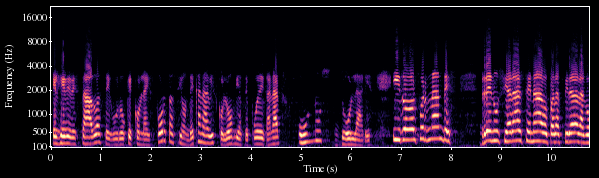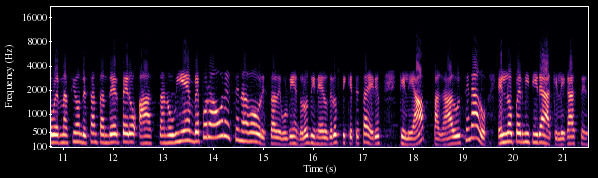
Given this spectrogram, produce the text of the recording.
El jefe de Estado aseguró que con la exportación de cannabis Colombia se puede ganar unos dólares. Y Rodolfo Hernández renunciará al Senado para aspirar a la gobernación de Santander, pero hasta noviembre. Por ahora el senador está devolviendo los dineros de los piquetes aéreos que le ha pagado el Senado. Él no permitirá que le gasten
